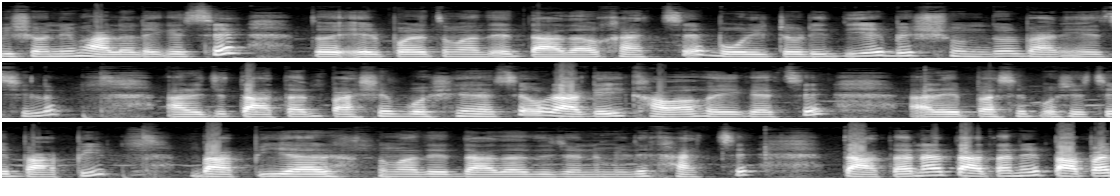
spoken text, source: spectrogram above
ভীষণই ভালো লেগেছে। তো এরপরে তোমাদের দাদাও খাচ্ছে। বড়ি টড়ি দিয়ে বেশ সুন্দর বানিয়েছিল। আর এই যে তাতান পাশে বসে আছে, ওর আগেই খাওয়া হয়ে গেছে। আর এর পাশে বসেছে বাপি। বাপি আর তোমাদের দাদা দুজনে মিলে খাচ্ছে। তাতানা, তাতানের পাপার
